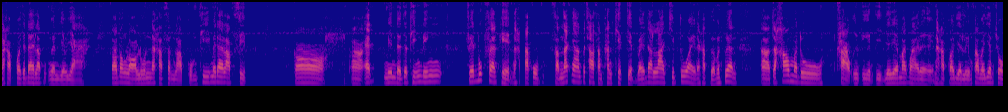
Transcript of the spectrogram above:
นะครับ ก็จะได้รับเงินเยียวยา ก็ต้องรอลุ้นนะครับสำหรับกลุ่มที่ไม่ได้รับสิทธิ์ ก็แอดมินเดี๋ยวจะทิ้งลิงก์ Facebook Fanpage นะครับกลุ่มสำนักงานประชาสัมพันธ์เขตเจ็ดไว้ด้านล่างคลิปด้วยนะครับเผื่อเพื่อนๆจะเข้ามาดูข่าวอื่นๆ อีกเยอะแยะมากมายเลยนะครับ ก็อย่าลืมเข้ามาเยี่ยมชม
